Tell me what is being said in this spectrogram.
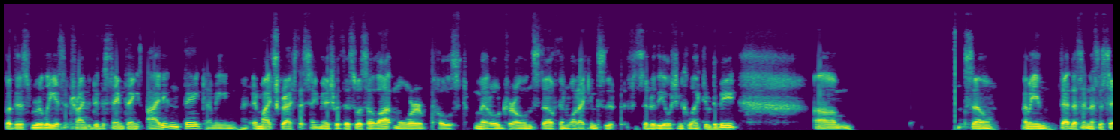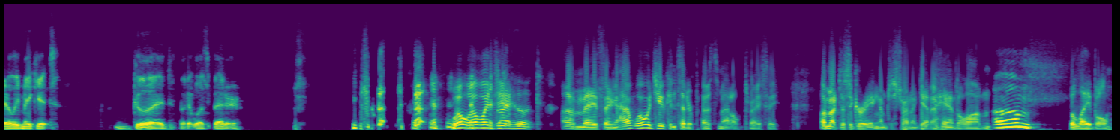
but this really isn't trying to do the same thing. I didn't think. I mean, it might scratch the same itch, but this was a lot more post metal drone stuff than what I consider, consider the Ocean Collective to be. Um, so, I mean, that doesn't necessarily make it good, but it was better. What what would Right you hook. Amazing. How what would you consider post metal, Tracy? I'm not disagreeing. I'm just trying to get a handle on Um, the label.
